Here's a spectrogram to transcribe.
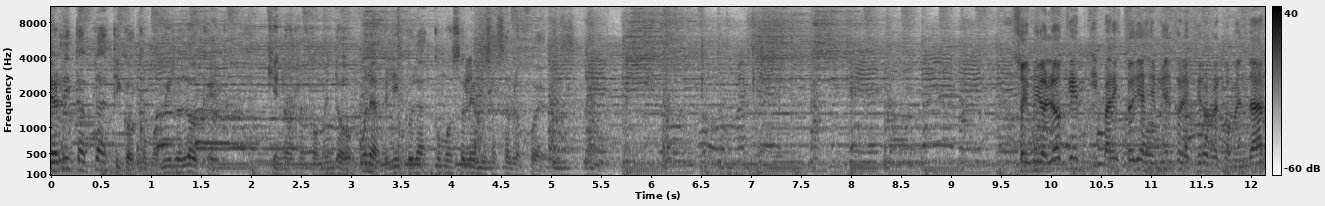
y artistas plásticos como Milo Loque, quien nos recomendó una película como solemos hacer los jueves. Soy Milo Lockett y para Historias de Miércoles quiero recomendar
